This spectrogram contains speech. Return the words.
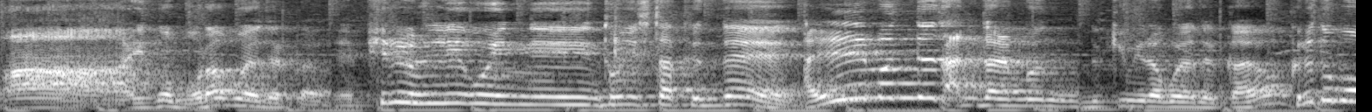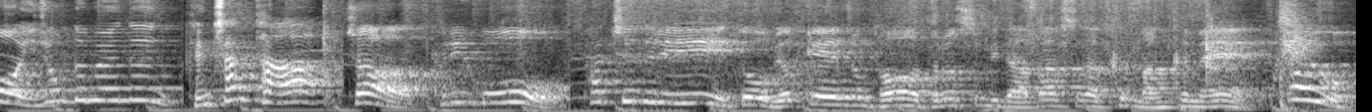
와 이거 뭐라고 해야 될까요? 네, 피를 흘리고 있는 토니 스타크인데 닮은 듯 안 닮은 느낌이라고 해야 될까요? 그래도 뭐 이 정도면은 괜찮다. 자 그리고 parts들이 또 몇 개 좀 더 들었습니다. 박스가 큰 만큼에 아유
